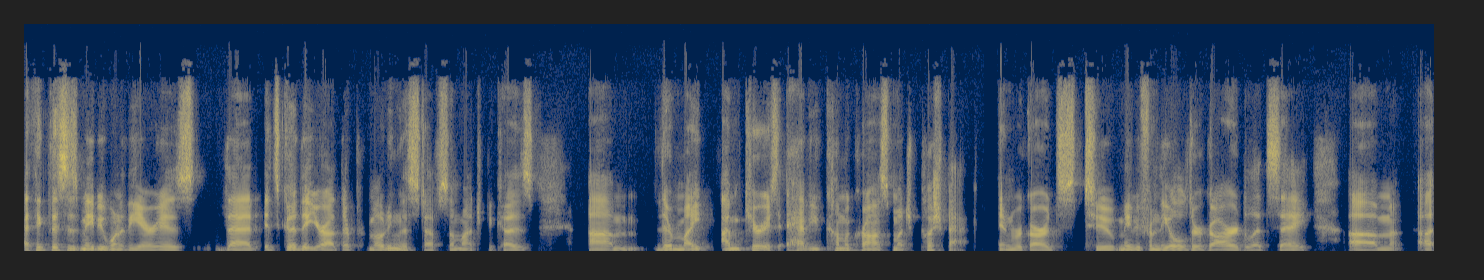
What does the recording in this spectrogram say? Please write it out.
I think this is maybe one of the areas that it's good that you're out there promoting this stuff so much because um, there might i'm curious have you come across much pushback in regards to maybe from the older guard let's say um, uh,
